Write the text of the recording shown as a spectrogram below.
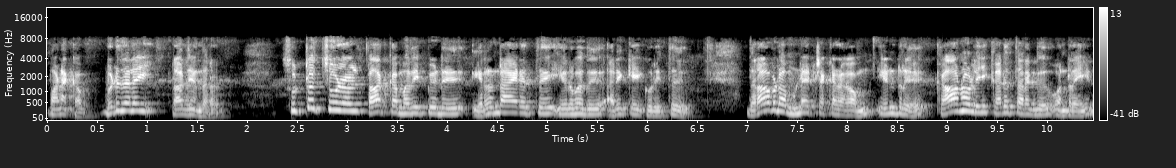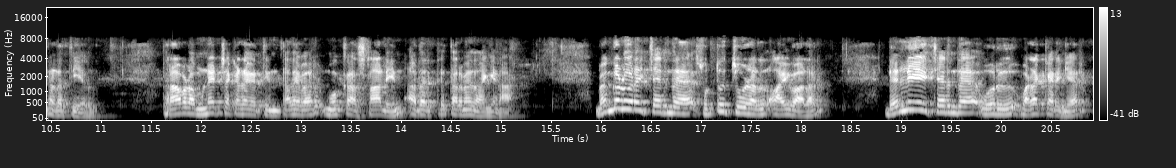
வணக்கம். விடுதலை ராஜேந்திரன். சுற்றுச்சூழல் தாக்க மதிப்பீடு இரண்டாயிரத்து இருபது அறிக்கை குறித்து திராவிட முன்னேற்றக் கழகம் இன்று காணொளி கருத்தரங்கு ஒன்றை நடத்தியது. திராவிட முன்னேற்றக் கழகத்தின் தலைவர் மு க ஸ்டாலின் அதற்கு தலைமை தாங்கினார். பெங்களூரைச் சேர்ந்த சுற்றுச்சூழல் ஆய்வாளர் டெல்லியைச் சேர்ந்த ஒரு வழக்கறிஞர்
